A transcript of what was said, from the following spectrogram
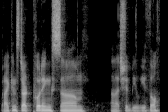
But I can start putting some... Oh, that should be lethal.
